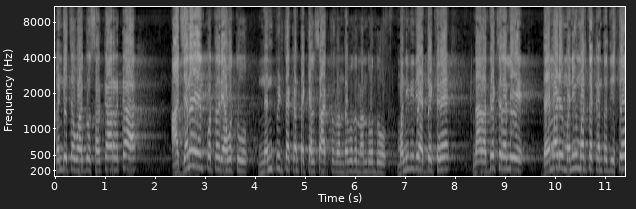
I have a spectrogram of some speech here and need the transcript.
ಖಂಡಿತವಾಗಿಯೂ ಸರ್ಕಾರಕ್ಕ ಆ ಜನ ಏನ್ ಕೊಡ್ತಾರೆ ಯಾವತ್ತು ನೆನ್ಪಿಡ್ತಕ್ಕಂಥ ಕೆಲಸ ಆಗ್ತದೆ ಅಂದ್ರೆ ನಂದೊಂದು ಮನವಿದೆ. ಅಧ್ಯಕ್ಷರೇ ನಾನು ಅಧ್ಯಕ್ಷರಲ್ಲಿ ದಯಮಾಡಿ ಮನವಿ ಮಾಡ್ತಕ್ಕಂಥದ್ದು ಇಷ್ಟೇ.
